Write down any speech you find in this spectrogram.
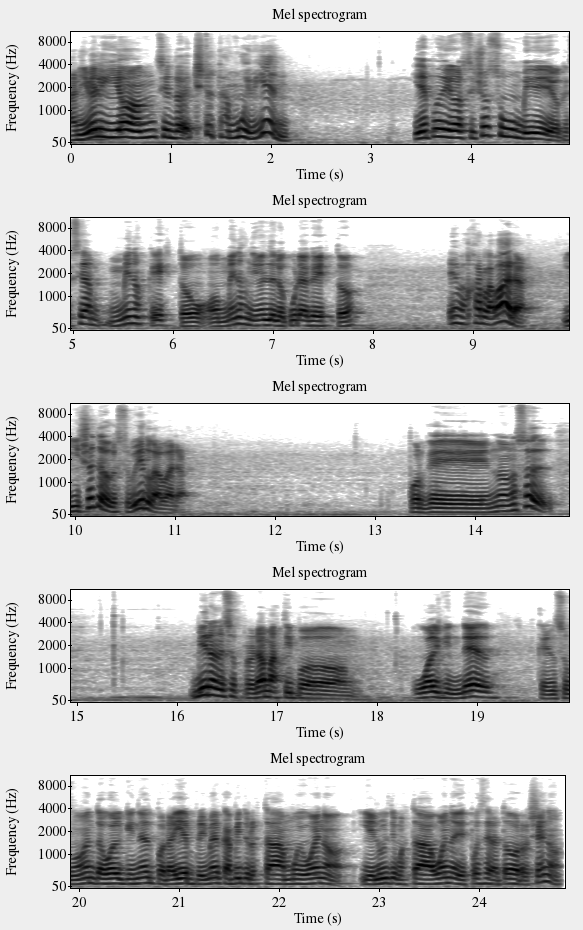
A nivel guion, siento, esto está muy bien. Y después digo, si yo subo un video que sea menos que esto, o menos nivel de locura que esto, es bajar la vara. Y yo tengo que subir la vara. Porque, no, no sé ¿Vieron esos programas tipo Walking Dead? Que en su momento Walking Dead por ahí el primer capítulo estaba muy bueno y el último estaba bueno y después era todo relleno.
